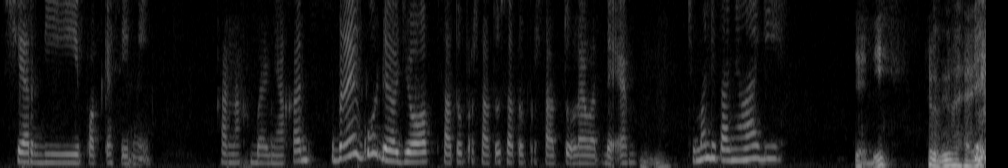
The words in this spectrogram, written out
share di podcast ini karena kebanyakan sebenarnya gue udah jawab satu persatu satu persatu lewat DM Mm-mm. cuman ditanya lagi jadi lebih baik.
